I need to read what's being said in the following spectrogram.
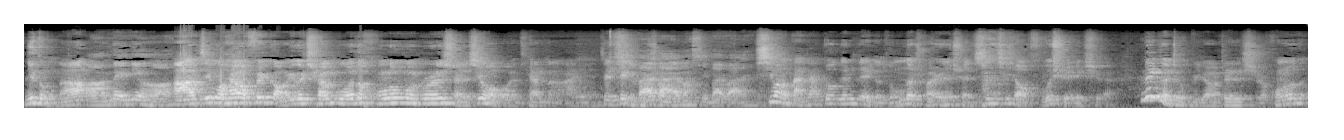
你懂的啊。啊，内定啊，啊，结果还要非搞一个全国的《红楼梦》中人选秀，我的天哪！哎呀，这这个洗白白吧，洗白白。希望大家多跟这个龙的传人选新七小福学一学，那个就比较真实。红楼的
